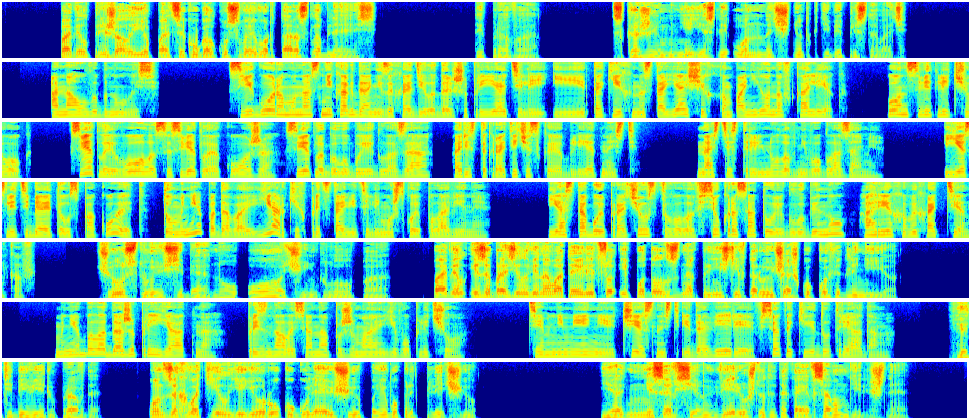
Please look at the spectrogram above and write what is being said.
Павел прижал ее пальцы к уголку своего рта, расслабляясь. «Ты права. Скажи мне, если он начнет к тебе приставать». Она улыбнулась. С Егором у нас никогда не заходило дальше приятелей и таких настоящих компаньонов-коллег. Он светлячок. Светлые волосы, светлая кожа, светло-голубые глаза, аристократическая бледность. Настя стрельнула в него глазами. «Если тебя это успокоит, то мне подавай ярких представителей мужской половины. Я с тобой прочувствовала всю красоту и глубину ореховых оттенков». «Чувствую себя, ну, очень глупо». Павел изобразил виноватое лицо и подал знак принести вторую чашку кофе для нее. «Мне было даже приятно», — призналась она, пожимая его плечо. «Тем не менее, честность и доверие все таки идут рядом». «Я тебе верю, правда». Он захватил ее руку, гуляющую по его предплечью. «Я не совсем верю, что ты такая в самом делешная».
